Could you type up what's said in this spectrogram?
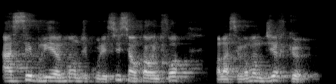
assez brièvement du coup les six. Et encore une fois, voilà, c'est vraiment de dire que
